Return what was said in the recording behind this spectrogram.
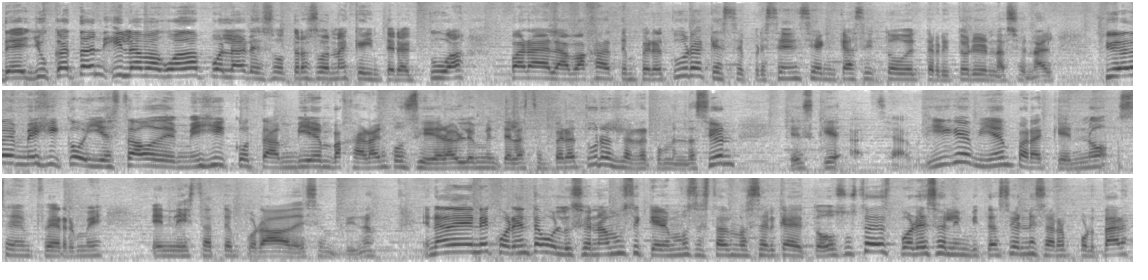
de Yucatán y la vaguada polar es otra zona que interactúa para la baja temperatura que se presencia en casi todo el territorio nacional. Ciudad de México y Estado de México también bajarán considerablemente las temperaturas. La recomendación es que se abrigue bien para que no se enferme en esta temporada de sembrina. En ADN 40 evolucionamos y queremos estar más cerca de todos ustedes, por eso la invitación es a reportar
